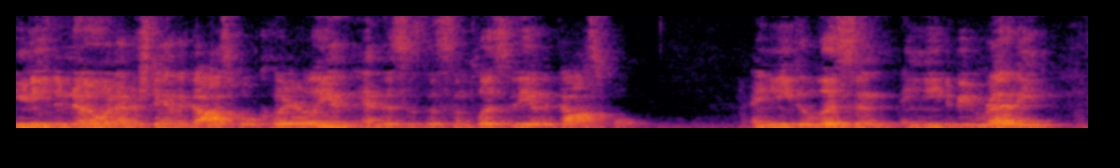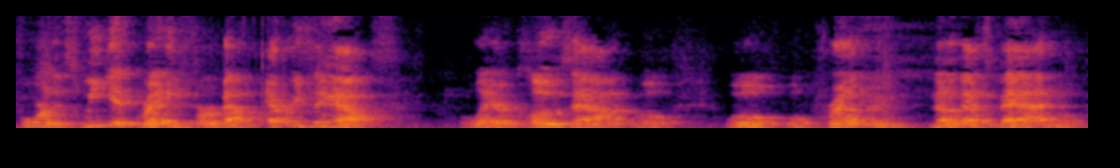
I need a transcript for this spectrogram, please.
You need to know and understand the gospel clearly. And, and this is the simplicity of the gospel. And you need to listen and you need to be ready for this. We get ready for about everything else. We'll lay our clothes out, we'll, we'll, we'll prep, and none of that's bad. We'll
